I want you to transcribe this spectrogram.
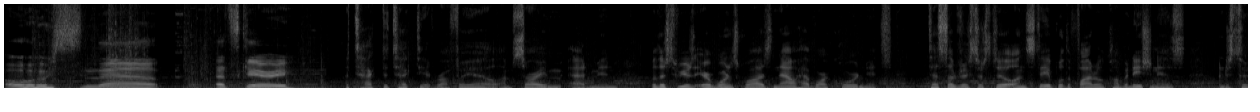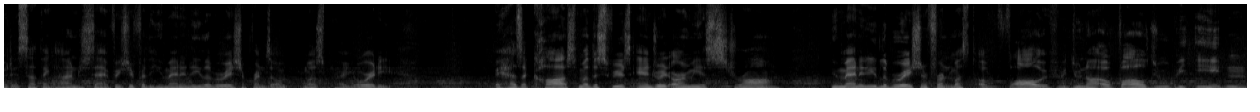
Oh snap! That's scary. Attack detected, Raphael. I'm sorry, m- admin. Mother Sphere's airborne squads now have our coordinates. Test subjects are still unstable. The final combination is understood. It's nothing. I understand. Victory for the Humanity Liberation Front's own most priority. It has a cost. Mother Sphere's android army is strong. The Humanity Liberation Front must evolve. If we do not evolve, you will be eaten.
